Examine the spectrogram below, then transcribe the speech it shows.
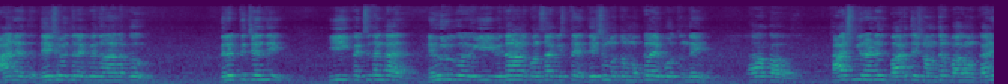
ఆయన దేశ వ్యతిరేక విధానాలకు విరక్తి చెంది ఈ ఖచ్చితంగా నెహ్రూ ఈ విధానాలు కొనసాగిస్తే దేశం మొత్తం మొక్కలైపోతుంది. ఒక కాశ్మీర్ అనేది భారతదేశం అంతర్భాగం. కానీ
